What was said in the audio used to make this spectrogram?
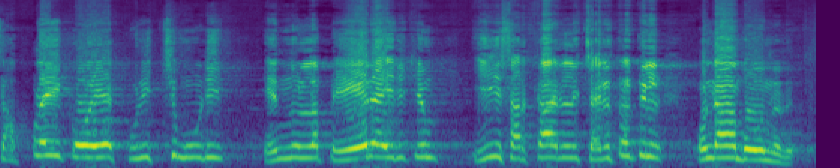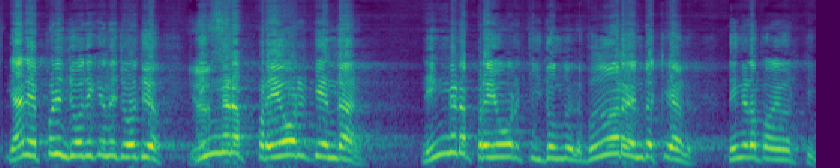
സപ്ലൈകോയെ കുഴിച്ചുമൂടി എന്നുള്ള പേരായിരിക്കും ഈ സർക്കാരിൽ ചരിത്രത്തിൽ ഉണ്ടാകാൻ പോകുന്നത്. ഞാൻ എപ്പോഴും ചോദിക്കുന്ന ചോദ്യം നിങ്ങളുടെ പ്രയോറിറ്റി എന്താണ്? നിങ്ങളുടെ പ്രയോറിറ്റി ഇതൊന്നുമില്ല. വേറെ എന്തൊക്കെയാണ് നിങ്ങളുടെ പ്രയോറിറ്റി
